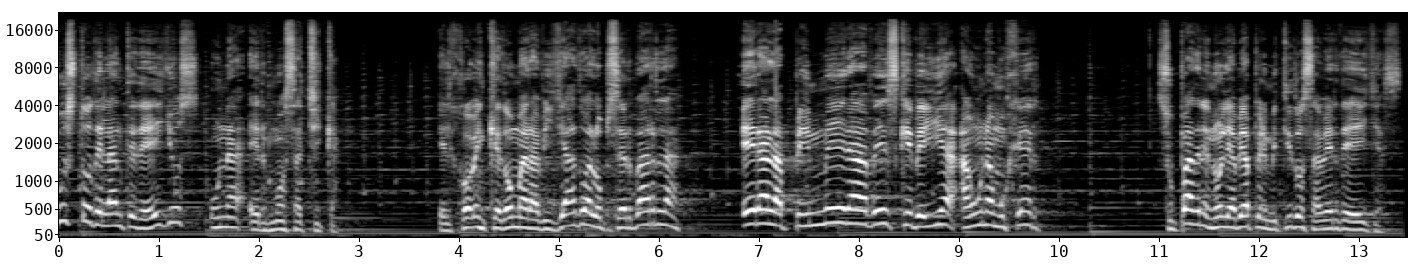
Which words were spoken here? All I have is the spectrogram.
justo delante de ellos una hermosa chica. El joven quedó maravillado al observarla. Era la primera vez que veía a una mujer. Su padre no le había permitido saber de ellas.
